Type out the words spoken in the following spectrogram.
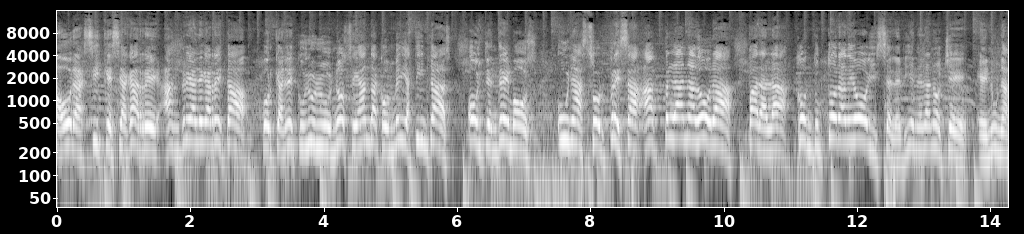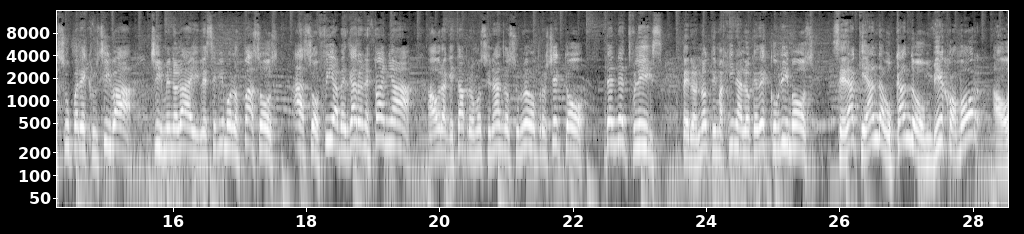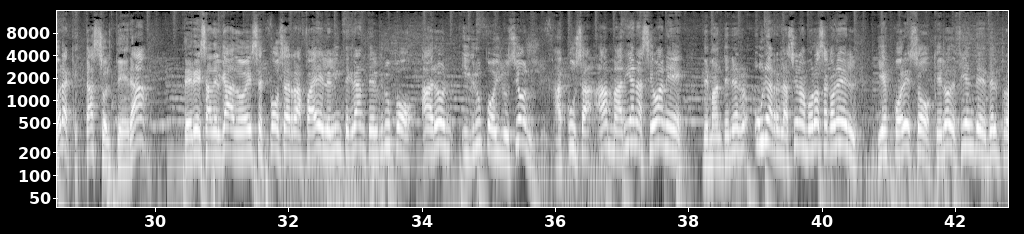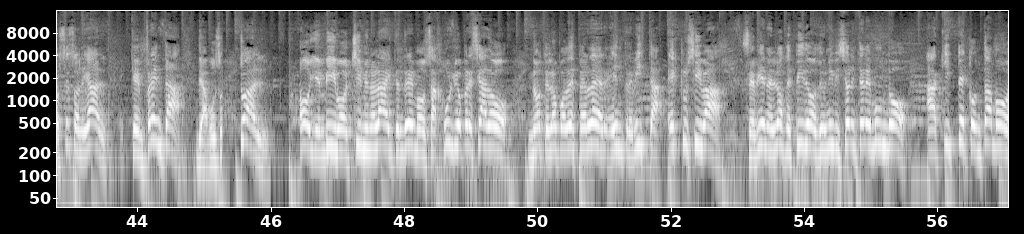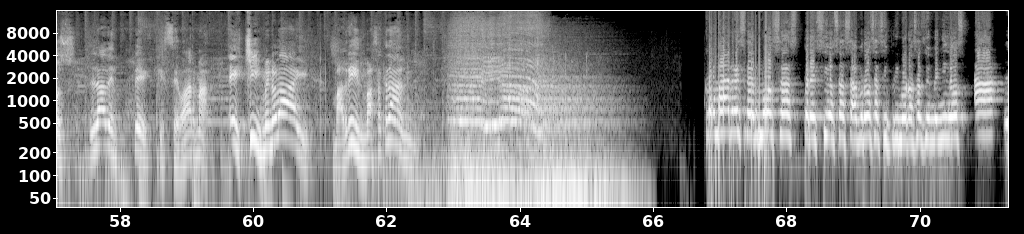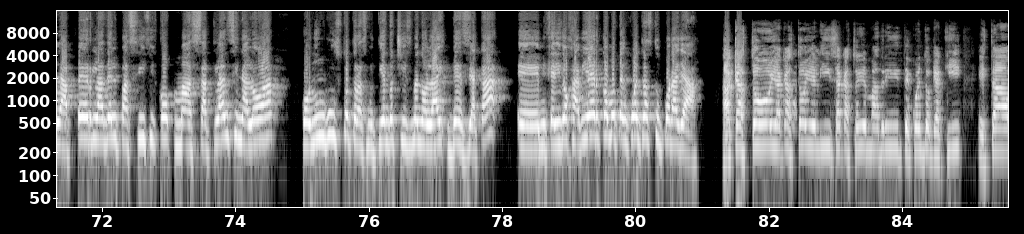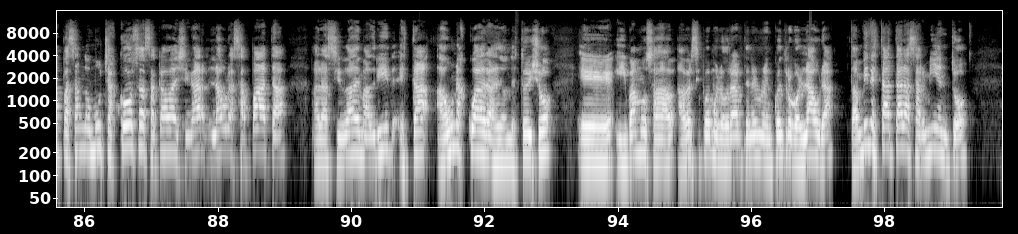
Ahora sí que se agarre Andrea Legarreta, porque Anet Cururu no se anda con medias tintas. Hoy tendremos una sorpresa aplanadora para la conductora de hoy. Se le viene la noche en una super exclusiva. Chismenolay, le seguimos los pasos a Sofía Vergara en España, ahora que está promocionando su nuevo proyecto de Netflix. Pero no te imaginas lo que descubrimos. ¿Será que anda buscando un viejo amor ahora que está soltera? Teresa Delgado es esposa de Rafael, el integrante del grupo Aarón y Grupo Ilusión. Acusa a Mariana Seoane de mantener una relación amorosa con él y es por eso que lo defiende del proceso legal que enfrenta de abuso sexual. Hoy en vivo, Chimenolay, tendremos a Julio Preciado. No te lo podés perder. Entrevista exclusiva. Se vienen los despidos de Univisión y Telemundo. Aquí te contamos la de que se va a armar. Es Chisme No Like. Madrid, Mazatlán. Comadres hermosas, preciosas, sabrosas y primorosas, bienvenidos a la Perla del Pacífico, Mazatlán, Sinaloa, con un gusto transmitiendo Chisme No Like desde acá. Eh, mi querido Javier, ¿cómo te encuentras tú por allá? Acá estoy, acá estoy, Elisa, acá estoy en Madrid. Te cuento que aquí está pasando muchas cosas. Acaba de llegar Laura Zapata a la ciudad de Madrid. Está a unas cuadras de donde estoy yo eh, y vamos a, ver si podemos lograr tener un encuentro con Laura. También está Tala Sarmiento,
